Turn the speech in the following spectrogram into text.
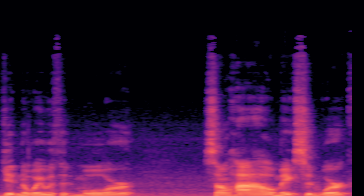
getting away with it more somehow makes it work.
